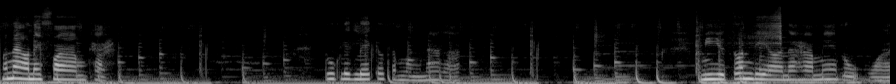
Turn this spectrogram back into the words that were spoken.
มะนาวในฟาร์มค่ะ ลูกเล็กๆก็กำลังน่ารัก มีอยู่ต้นเดียวนะคะ แม่ปลูกไว้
